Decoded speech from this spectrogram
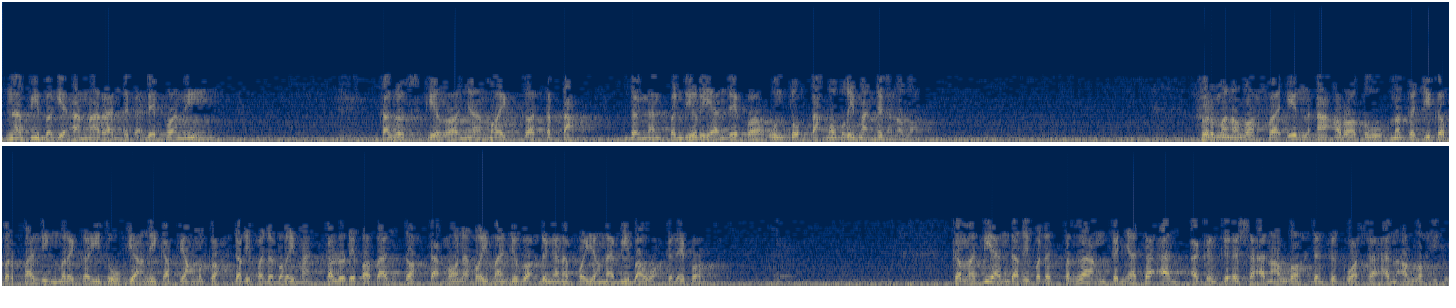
Nabi bagi amaran dekat mereka ni kalau sekiranya mereka tetap dengan pendirian mereka untuk tak mau beriman dengan Allah. Firman Allah fa in a'radu maka jika berpaling mereka itu yakni kafir Mekah daripada beriman. Kalau depa bantah tak mau nak beriman juga dengan apa yang Nabi bawa ke depa. Kemudian daripada terang kenyataan akan keesaan Allah dan kekuasaan Allah itu.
